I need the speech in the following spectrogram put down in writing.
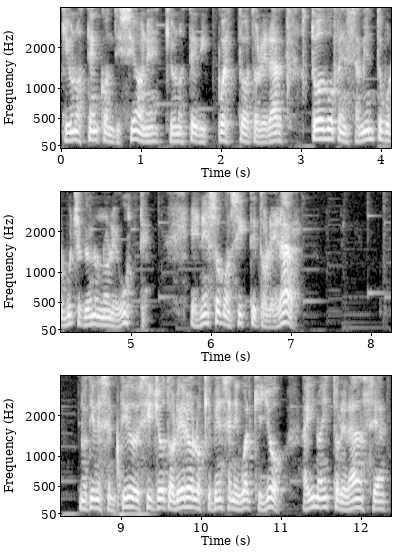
que uno esté en condiciones, que uno esté dispuesto a tolerar todo pensamiento por mucho que a uno no le guste. En eso consiste tolerar. No tiene sentido decir yo tolero a los que piensan igual que yo. Ahí no hay tolerancia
